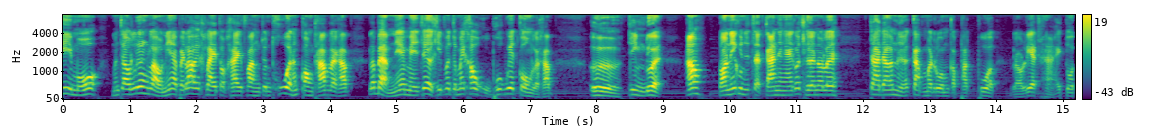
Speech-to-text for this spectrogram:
ขี้โม้มันจะเอาเรื่องเหล่านี้ไปเล่าให้ใครต่อใครฟังจนทั่วทั้งกองทัพเลยครับ แล้วแบบนี้เมเจอร์คิดว่าจะไม่เข้าหูพวกเวียดกงเหรอครับ เออ จริงด้วย เอา้า ตอนนี้คุณจะจัดการยังไงก็เชิญเอาเลยจ่าดาวเหนือกลับมารวมกับพักพวก เราเรียกหาไอ้ตัว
